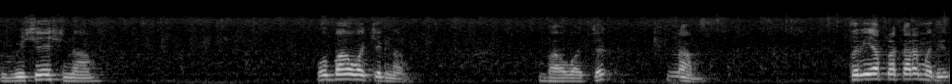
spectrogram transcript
विशेष नाम व भाववाचक नाम. भाववाचक नाम. तर या प्रकारामधील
